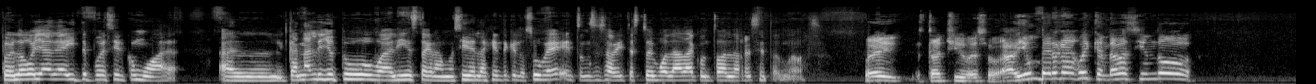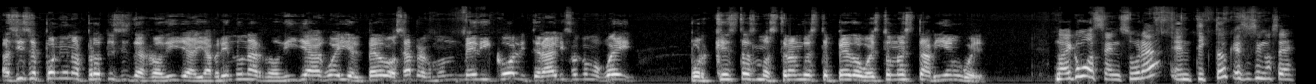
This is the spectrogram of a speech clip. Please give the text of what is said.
Pero luego ya de ahí te puedes ir como al canal de YouTube o al Instagram, así de la gente que lo sube. Entonces ahorita estoy volada con todas las recetas nuevas. Güey, está chido eso. Había un verga, güey, que andaba haciendo así se pone una prótesis de rodilla y abriendo una rodilla, güey, el pedo, o sea, pero como un médico literal y fue como, güey, ¿por qué estás mostrando este pedo, güey? Esto no está bien, güey. ¿No hay como censura en TikTok? Eso sí no sé.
